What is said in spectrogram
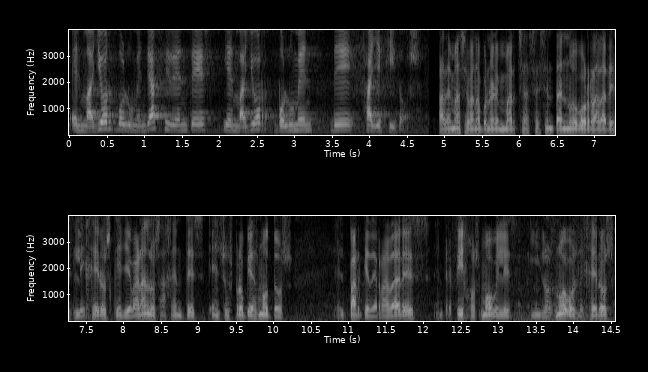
el mayor volumen de accidentes y el mayor volumen de fallecidos. Además, se van a poner en marcha 60 nuevos radares ligeros que llevarán los agentes en sus propias motos. El parque de radares, entre fijos, móviles y los nuevos ligeros,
